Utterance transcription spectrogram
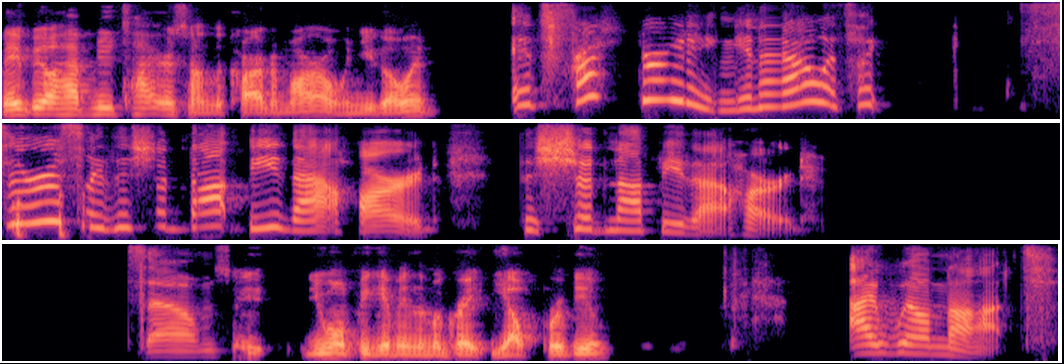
maybe you'll have new tires on the car tomorrow when you go in. It's frustrating, you know. It's like seriously, this should not be that hard. This should not be that hard. So So you, you won't be giving them a great Yelp review. I will not.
